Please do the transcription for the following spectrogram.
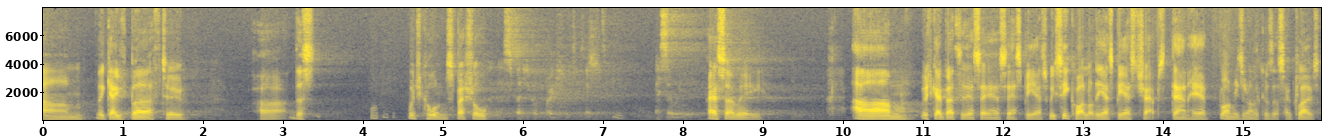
um, that gave birth to uh, this. What do you call them? Special Special Operations SOE. SOE, um, which go birth to the SAS, SBS. We see quite a lot of the SBS chaps down here, one reason or another, because they're so close.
